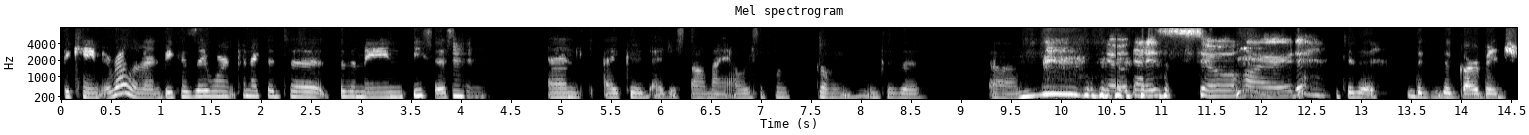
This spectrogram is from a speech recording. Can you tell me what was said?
became irrelevant because they weren't connected to to the main thesis. Mm-hmm. And I could I just saw my hours of work going into the um no that is so hard. to the the, the garbage.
